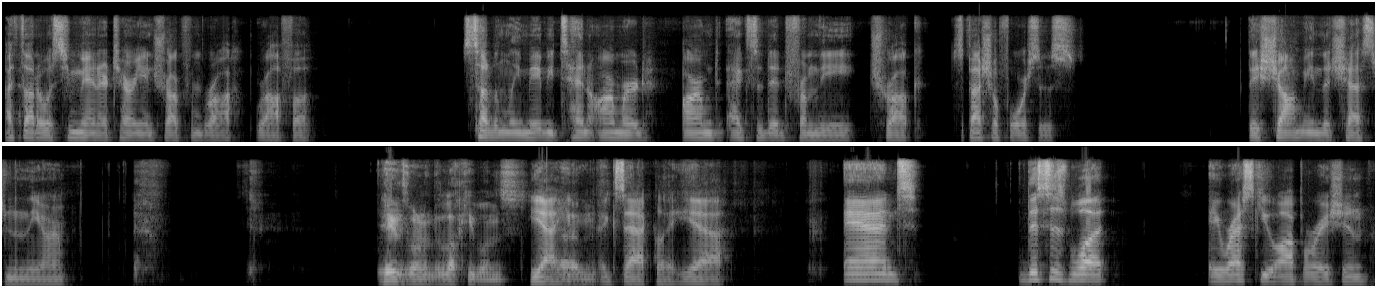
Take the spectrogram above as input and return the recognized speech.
I thought it was humanitarian truck from Ra- Rafah. Suddenly, maybe 10 armored armed exited from the truck, special forces. They shot me in the chest and in the arm. He was one of the lucky ones. Yeah, he- Um, exactly. Yeah. And this is what a rescue operation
